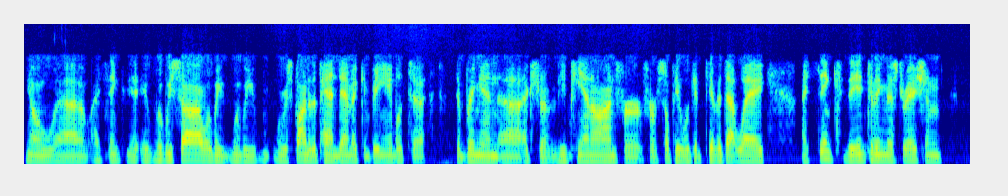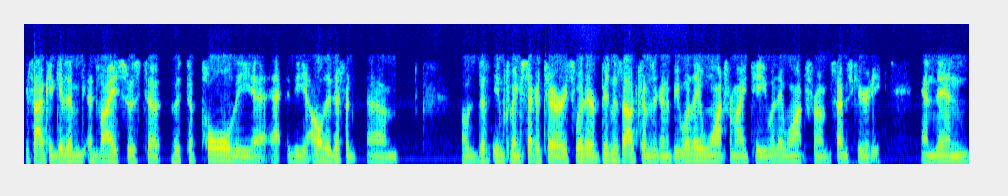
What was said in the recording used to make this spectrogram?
you know, uh, I think it, what we saw when we when we responded to the pandemic and being able to to bring in uh, extra VPN on for for so people could pivot that way. I think the incoming administration, if I could give them advice, was to was to poll the uh, the all the different um, all the incoming secretaries what their business outcomes are going to be, what do they want from IT, what do they want from cybersecurity, and then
